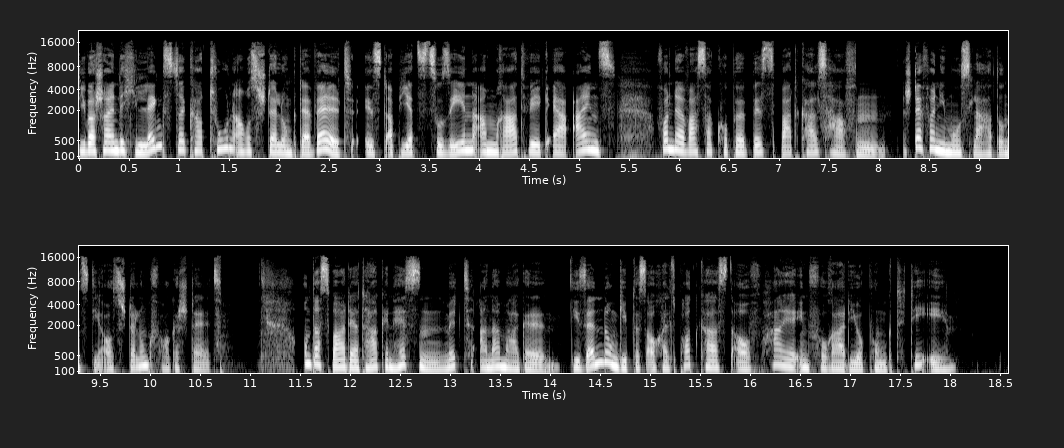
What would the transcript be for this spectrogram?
Die wahrscheinlich längste Cartoon-Ausstellung der Welt ist ab jetzt zu sehen am Radweg R1 von der Wasserkuppe bis Bad Karlshafen. Stefanie Musler hat uns die Ausstellung vorgestellt. Und das war der Tag in Hessen mit Anna Magel. Die Sendung gibt es auch als Podcast auf hrinforadio.de.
